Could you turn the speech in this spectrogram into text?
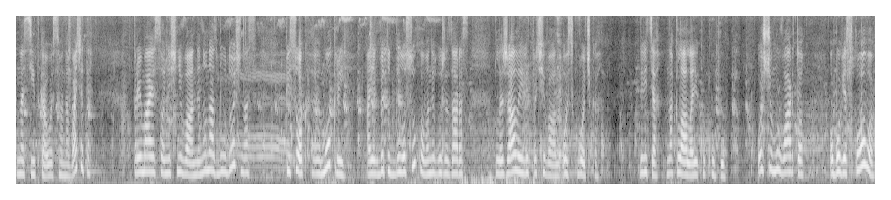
насідка, ось вона, бачите? Приймає сонячні ванни. Ну, у нас був дощ, у нас пісок е, мокрий, а якби тут було сухо, вони б вже зараз лежали і відпочивали. Ось квочка. Дивіться, наклала яку купу. Ось чому варто обов'язково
